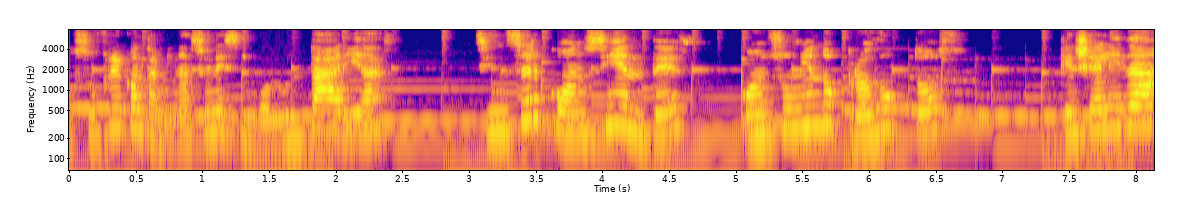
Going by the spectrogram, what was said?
o sufrir contaminaciones involuntarias sin ser conscientes consumiendo productos que en realidad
